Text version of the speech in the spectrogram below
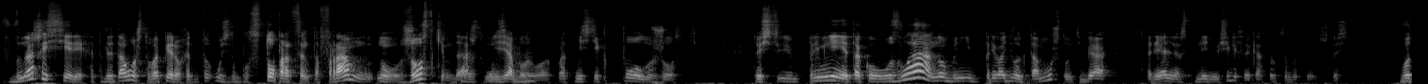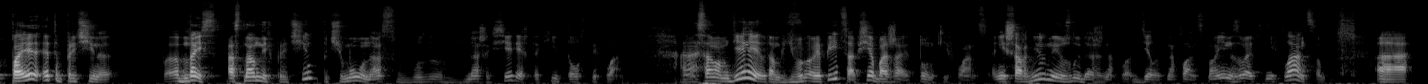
в наших сериях это для того, что, во-первых, этот узел был 100% рам, ну, жестким, да, что нельзя было его отнести к полужестким. То есть э, применение такого узла, оно бы не приводило к тому, что у тебя реальное распределение усилий в твоей конструкции будет меньше. То есть вот по э, эта причина одна из основных причин, почему у нас в, в наших сериях такие толстые фланцы. А на самом деле там европейцы вообще обожают тонкие фланцы. Они шарнирные узлы даже на, делают на фланце, но они называют это не фланцем, а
